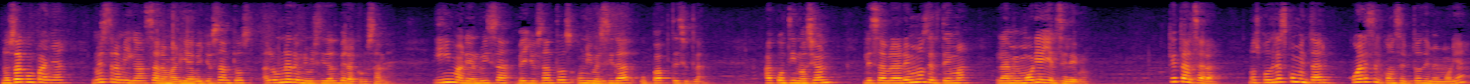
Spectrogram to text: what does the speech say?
Nos acompaña nuestra amiga Sara María Bello Santos, alumna de Universidad Veracruzana, y María Luisa Bello Santos, Universidad UPAP Teciutlán. A continuación, les hablaremos del tema la memoria y el cerebro. ¿Qué tal, Sara? ¿Nos podrías comentar cuál es el concepto de memoria?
